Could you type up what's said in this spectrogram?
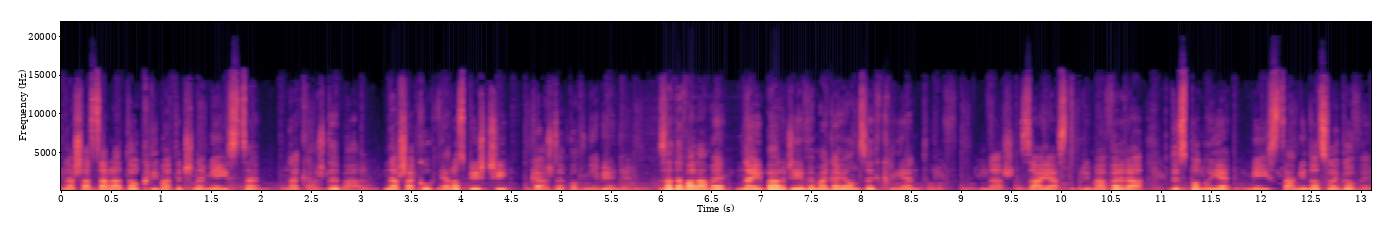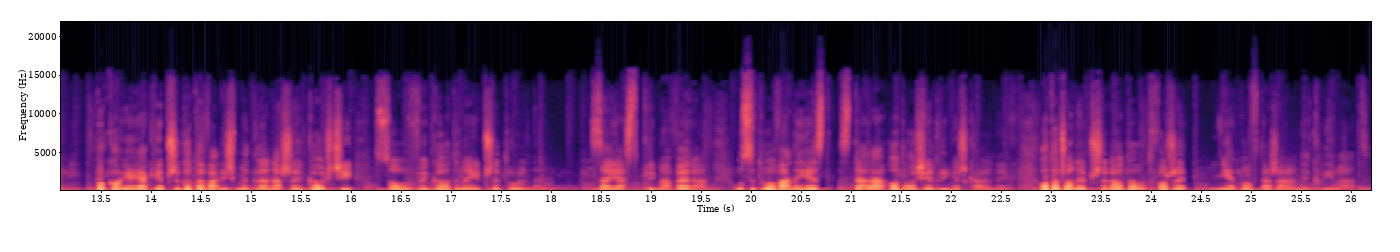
Nasza sala to klimatyczne miejsce na każdy bal. Nasza kuchnia rozpieści każde podniebienie. Zadawalamy najbardziej wymagających klientów. Nasz zajazd Primavera dysponuje miejscami noclegowymi. Pokoje, jakie przygotowaliśmy dla naszych gości, są wygodne i przytulne. Zajazd Primavera usytuowany jest z dala od osiedli mieszkalnych. Otoczony przyrodą tworzy niepowtarzalny klimat.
